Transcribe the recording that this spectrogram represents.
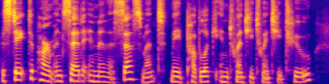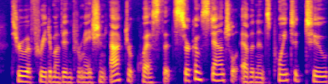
The State Department said in an assessment made public in 2022 through a Freedom of Information Act request that circumstantial evidence pointed to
